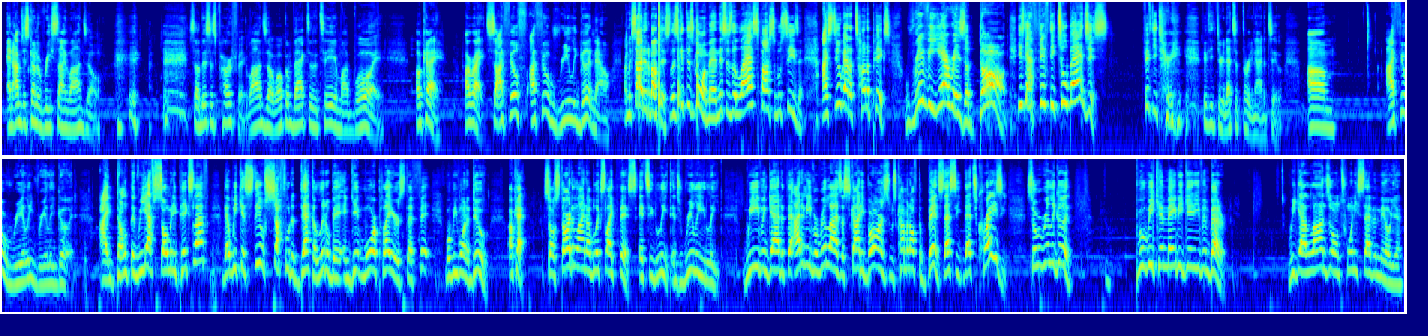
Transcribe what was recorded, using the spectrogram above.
and I'm just gonna re-sign Lonzo. so this is perfect. Lonzo, welcome back to the team, my boy. Okay, all right, so I feel I feel really good now. I'm excited about this. Let's get this going, man. This is the last possible season. I still got a ton of picks. Riviera is a dog. He's got 52 badges. 53, 53. That's a three, not a two. Um, I feel really, really good. I don't think we have so many picks left that we can still shuffle the deck a little bit and get more players that fit what we want to do. Okay, so starting lineup looks like this. It's elite. It's really elite. We even got that I didn't even realize that Scottie Barnes was coming off the bench. That's that's crazy. So we're really good. But we can maybe get even better. We got Lonzo on 27 million.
